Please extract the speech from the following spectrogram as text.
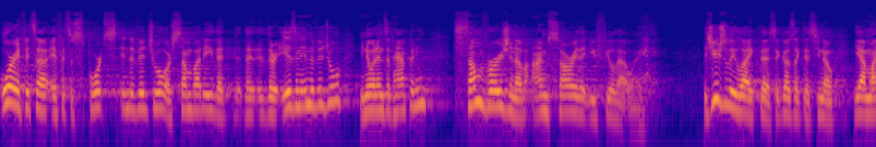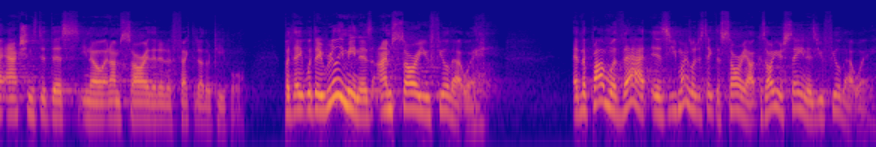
Or if it's a, if it's a sports individual or somebody that, that there is an individual, you know what ends up happening? Some version of, I'm sorry that you feel that way. It's usually like this. It goes like this, you know, yeah, my actions did this, you know, and I'm sorry that it affected other people. But they, what they really mean is, I'm sorry you feel that way. And the problem with that is you might as well just take the sorry out because all you're saying is you feel that way.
